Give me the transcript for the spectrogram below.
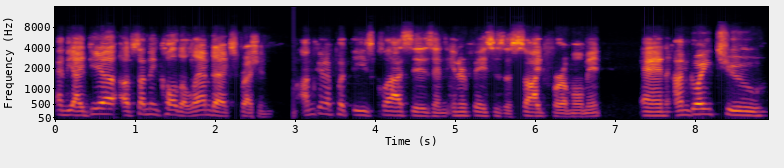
and the idea of something called a Lambda expression. I'm going to put these classes and interfaces aside for a moment, and I'm going to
